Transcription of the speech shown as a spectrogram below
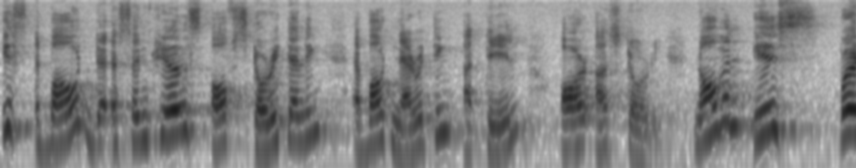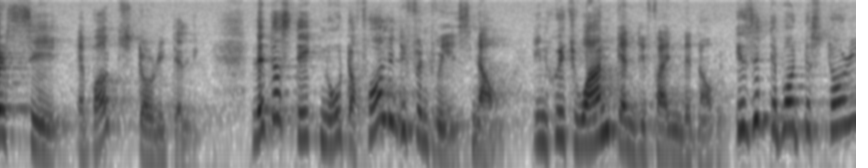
is about the essentials of storytelling, about narrating a tale or a story. Novel is per se about storytelling. Let us take note of all the different ways now in which one can define the novel. Is it about the story?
